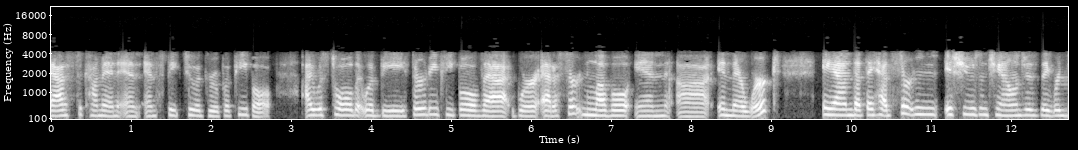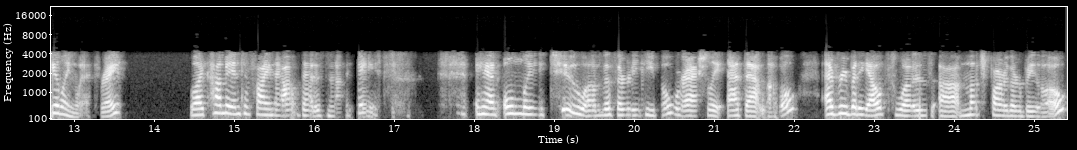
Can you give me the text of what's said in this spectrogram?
asked to come in and, and speak to a group of people. I was told it would be 30 people that were at a certain level in uh, in their work, and that they had certain issues and challenges they were dealing with. Right. Well, I come in to find out that is not the case and only two of the 30 people were actually at that level. Everybody else was uh, much farther below.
